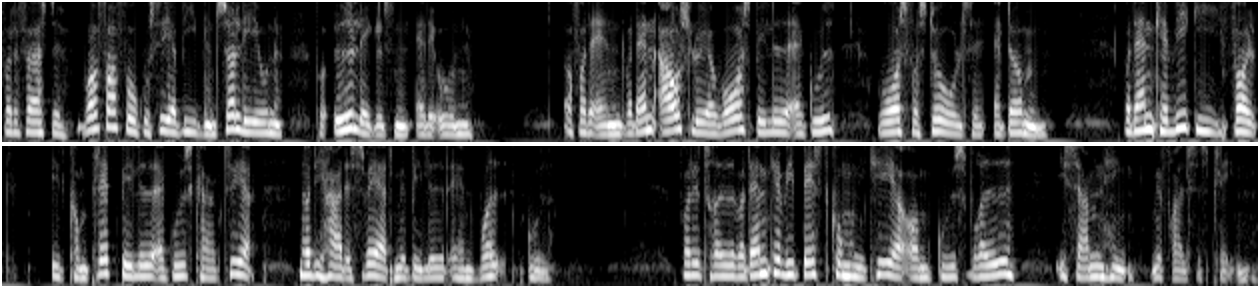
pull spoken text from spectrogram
For det første, hvorfor fokuserer Bibelen så levende på ødelæggelsen af det onde? Og for det andet, hvordan afslører vores billede af Gud vores forståelse af dommen? Hvordan kan vi give folk et komplet billede af Guds karakter, når de har det svært med billedet af en vred Gud? For det tredje, hvordan kan vi bedst kommunikere om Guds vrede i sammenhæng med frelsesplanen?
